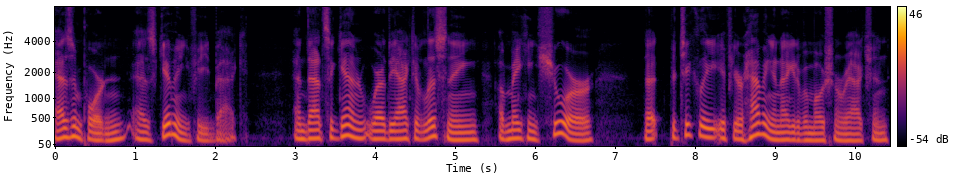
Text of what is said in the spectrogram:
as important as giving feedback. And that's again where the active listening of making sure that, particularly if you're having a negative emotional reaction,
